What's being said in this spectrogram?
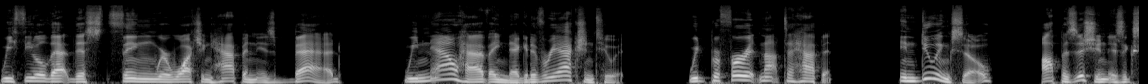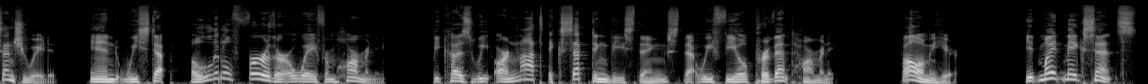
we feel that this thing we're watching happen is bad, we now have a negative reaction to it. We'd prefer it not to happen. In doing so, opposition is accentuated and we step a little further away from harmony because we are not accepting these things that we feel prevent harmony. Follow me here. It might make sense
